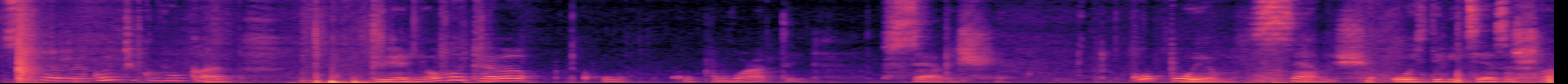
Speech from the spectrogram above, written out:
Це дракончик вулкан. Для нього треба купувати селище. Купуємо селище. Ось, дивіться, я зайшла.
